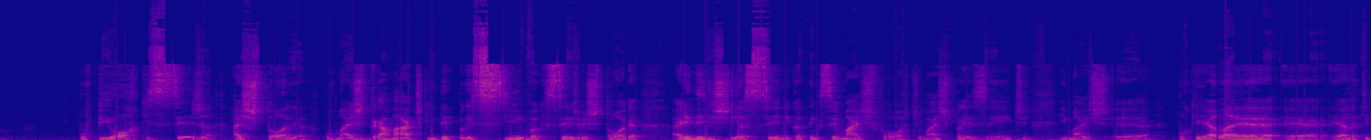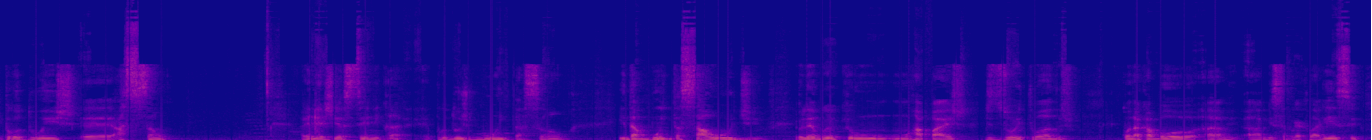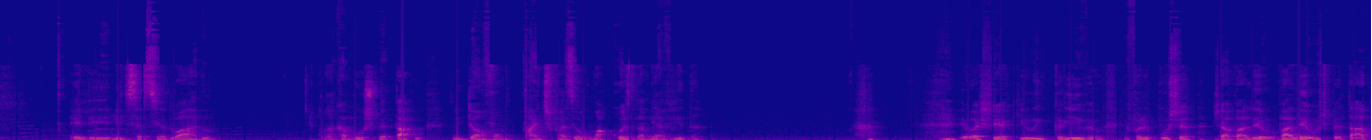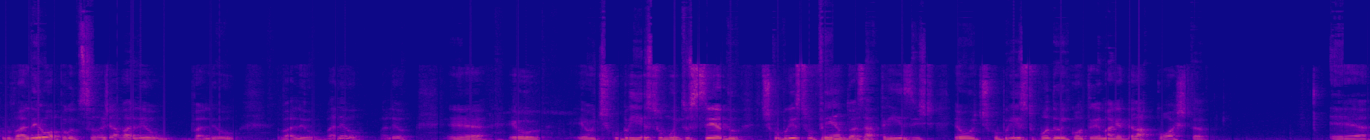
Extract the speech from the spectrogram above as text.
Por pior que seja a história, por mais dramática e depressiva que seja a história, a energia cênica tem que ser mais forte, mais presente e mais. É, porque ela é, é, ela que produz é, ação. A energia cênica é, produz muita ação e dá muita saúde. Eu lembro que um, um rapaz de 18 anos quando acabou a, a missa para Clarice, ele me disse assim, Eduardo, quando acabou o espetáculo, me deu a vontade de fazer alguma coisa da minha vida. Eu achei aquilo incrível. Eu falei, puxa, já valeu, valeu o espetáculo, valeu a produção, já valeu, valeu, valeu, valeu, valeu. É, eu, eu descobri isso muito cedo, descobri isso vendo as atrizes. Eu descobri isso quando eu encontrei Maria de la Costa é,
